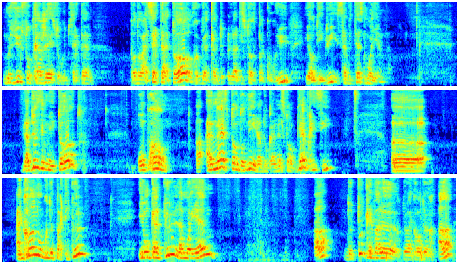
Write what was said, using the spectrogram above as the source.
mesure son trajet sur une certaine, pendant un certain temps, regarde la distance parcourue et en déduit sa vitesse moyenne. La deuxième méthode, on prend à un instant donné, là, donc un instant bien précis, euh, un grand nombre de particules et on calcule la moyenne A de toutes les valeurs de la grandeur A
